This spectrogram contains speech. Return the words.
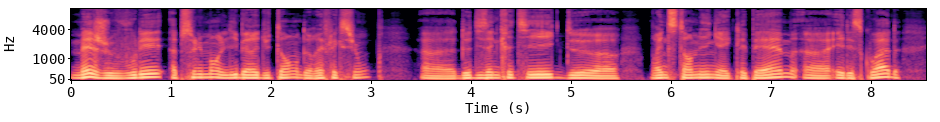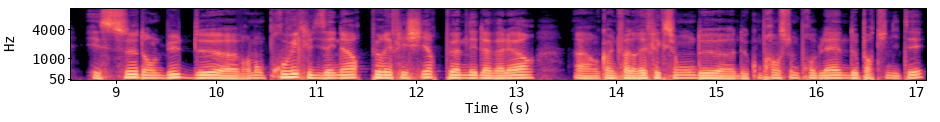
Mais je voulais absolument libérer du temps de réflexion, de design critique, de brainstorming avec les PM et les squads, et ce dans le but de vraiment prouver que le designer peut réfléchir, peut amener de la valeur, encore une fois de réflexion, de, de compréhension de problèmes, d'opportunités.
